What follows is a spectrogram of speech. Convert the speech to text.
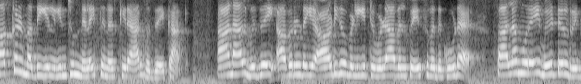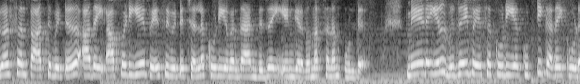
மக்கள் மத்தியில் இன்றும் நிலைத்து நிற்கிறார் விஜயகாந்த். ஆனால் விஜய் அவருடைய ஆடியோ வெளியீட்டு விழாவில் பேசுவது கூட பலமுறை வீட்டில் ரிகர்சல் பார்த்துவிட்டு அதை அப்படியே பேசிவிட்டு செல்லக்கூடியவர்தான் விஜய் என்கிற விமர்சனம் உண்டு. மேடையில் விஜய் பேசக்கூடிய குட்டி கதை கூட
